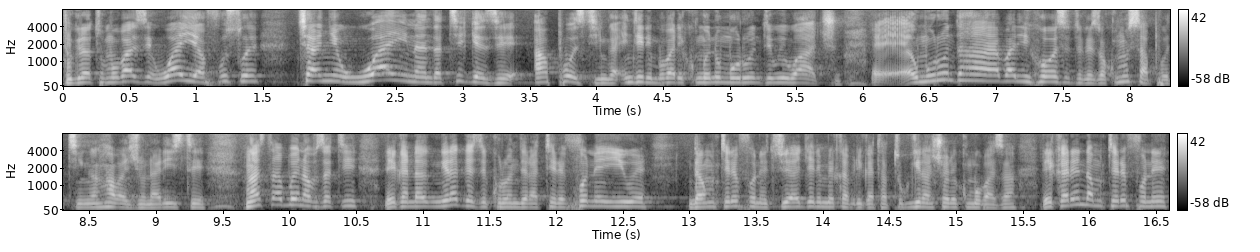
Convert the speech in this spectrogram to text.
Tugira tumubaze why yafuswe cyanye why Nanda atigeze apostinga indirimbo bari kumwe n'umurundi w'iwacu eh, umurundi aho bari hose tugeza kumusapotinga nk'abajournaliste. Nka Starboy navuze ati reka ndagerageze kurondera telefone yiwe ndamutelefone tuyagere rimwe kabiri gatatu kugira nshobore kumubaza. Reka renda mutelefone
